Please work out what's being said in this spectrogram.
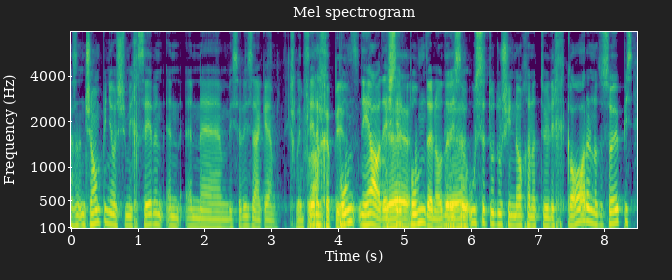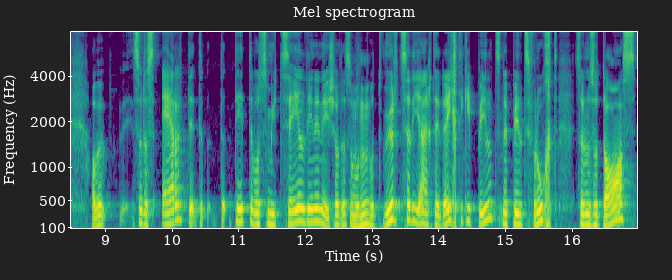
also ein Champignon ist für mich sehr ein, ein, ein ähm, wie soll ich sagen, bisschen sehr bund- ja, der ist Ja, sehr ja. bunden, oder? Ja, Also, ja. ausser du tust ihn nachher natürlich garen oder so etwas, aber so das Erde, dort, wo das Myzel drin ist, oder? So, wo, Mhm. wo die Würzel eigentlich der richtige Pilz, nicht Pilzfrucht, sondern so das,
